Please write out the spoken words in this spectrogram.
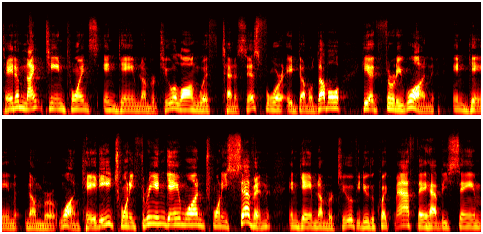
Tatum, 19 points in game number two, along with 10 assists for a double double. He had 31 in game number one. KD, 23 in game one, 27 in game number two. If you do the quick math, they have the same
